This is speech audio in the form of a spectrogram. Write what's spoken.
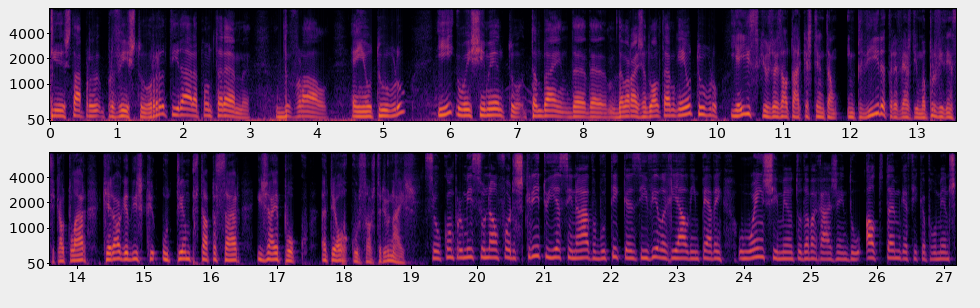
que está previsto retirar a Pontarame de Veral em outubro e o enchimento também da, da, da barragem do Altâmega em outubro. E é isso que os dois autarcas tentam impedir através de uma providência cautelar. Queiroga diz que o tempo está a passar e já é pouco até ao recurso aos tribunais. Se o compromisso não for escrito e assinado, Boticas e Vila Real impedem o enchimento da barragem do Alto Tâmega. Fica pelo menos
